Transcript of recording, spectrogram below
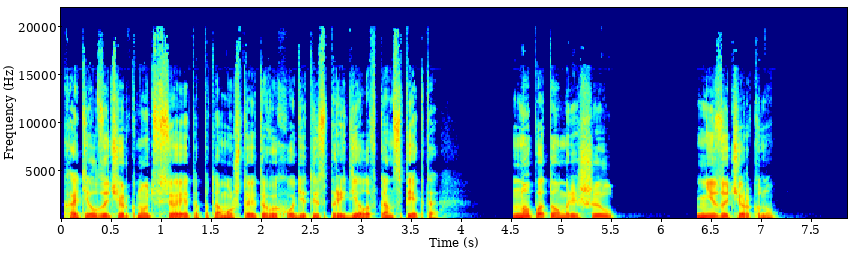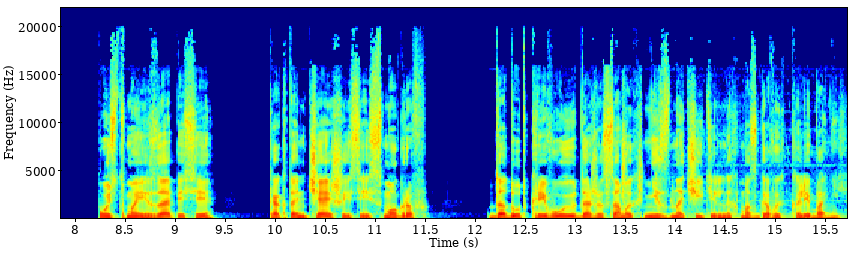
Хотел зачеркнуть все это, потому что это выходит из пределов конспекта, но потом решил не зачеркну. Пусть мои записи, как тончайший сейсмограф, дадут кривую даже самых незначительных мозговых колебаний.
